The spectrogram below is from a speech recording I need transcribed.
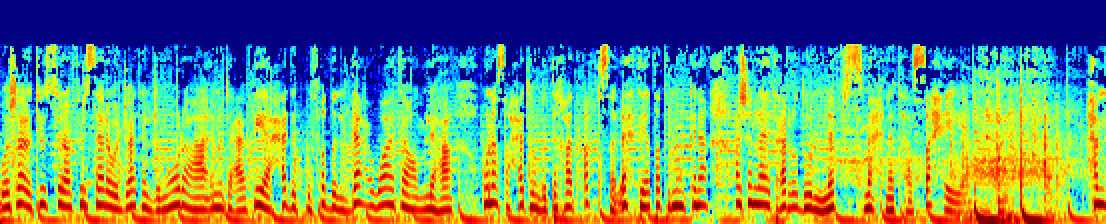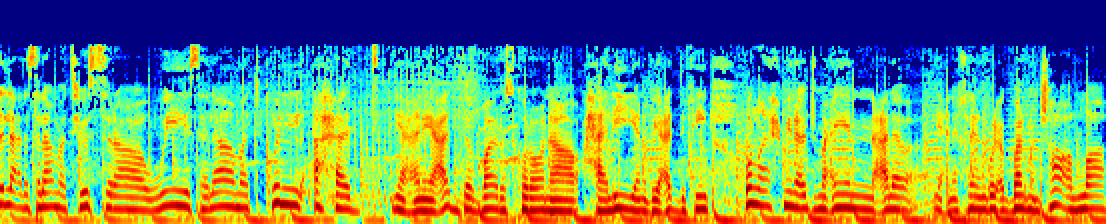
وأشارت يسرى في رسالة وجهتها لجمهورها أنه تعافيها حدث بفضل دعواتهم لها ونصحتهم باتخاذ أقصى الاحتياطات الممكنة عشان لا يتعرضوا لنفس محنتها الصحية. الحمد لله على سلامة يسرى وسلامة كل أحد. يعني عدى فيروس كورونا حاليا وبيعدي فيه. والله يحمينا أجمعين على يعني خلينا نقول عقبال ما إن شاء الله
